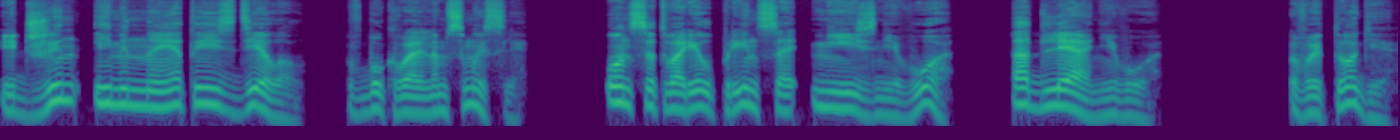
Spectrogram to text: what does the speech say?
И Джин именно это и сделал, в буквальном смысле. Он сотворил принца не из него, а для него. В итоге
